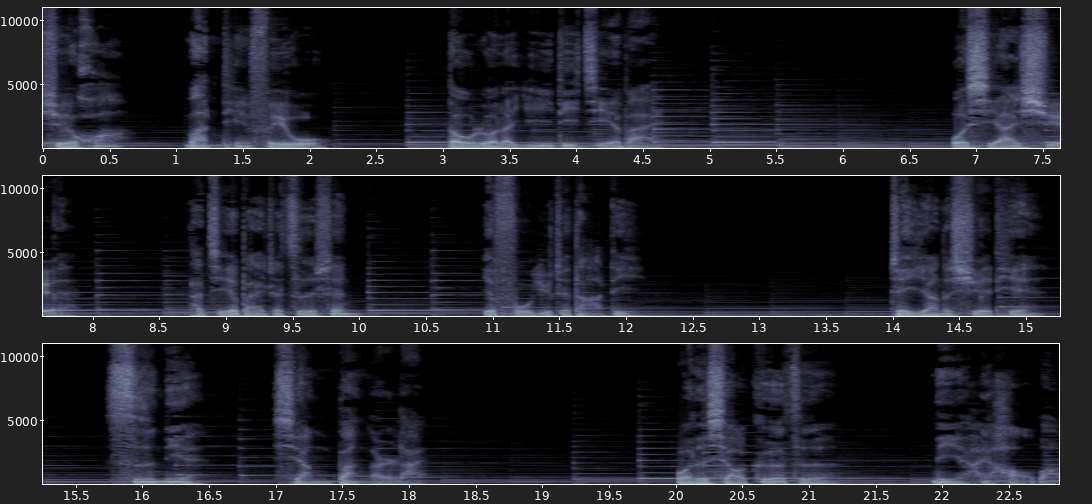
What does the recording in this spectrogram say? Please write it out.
雪花漫天飞舞，抖落了一地洁白。我喜爱雪，它洁白着自身，也抚育着大地。这样的雪天，思念相伴而来。我的小鸽子，你还好吗？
